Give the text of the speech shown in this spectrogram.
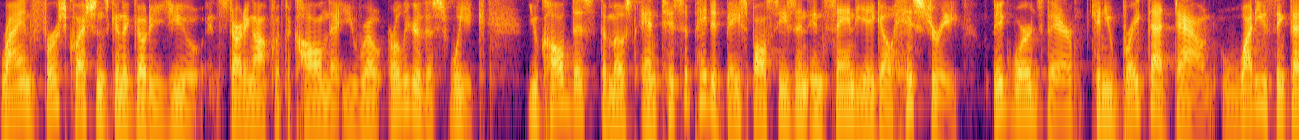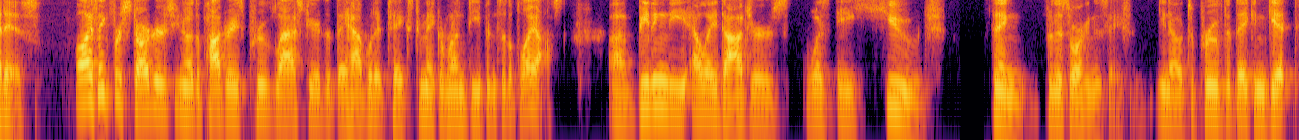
Ryan, first question is going to go to you. And starting off with the column that you wrote earlier this week, you called this the most anticipated baseball season in San Diego history. Big words there. Can you break that down? Why do you think that is? Well, I think for starters, you know, the Padres proved last year that they have what it takes to make a run deep into the playoffs. Uh, beating the LA Dodgers was a huge thing for this organization, you know, to prove that they can get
